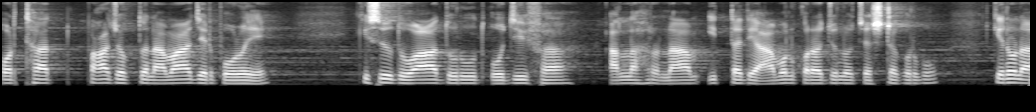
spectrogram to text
অর্থাৎ পাঁচ অক্ত নামাজের পরে কিছু দোয়া, দুরুদ, ওজিফা, আল্লাহর নাম ইত্যাদি আমল করার জন্য চেষ্টা করব। কেননা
